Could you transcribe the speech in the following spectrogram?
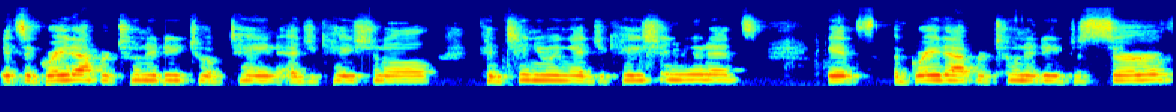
It's a great opportunity to obtain educational, continuing education units. It's a great opportunity to serve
